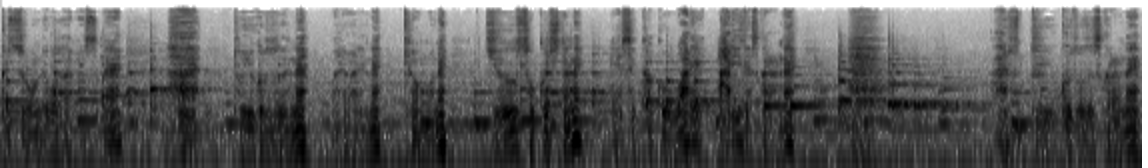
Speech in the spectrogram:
結論でございますね。はい。ということでね、我々ね、今日もね、充足したね、えー、せっかく我ありですからね、はあ、あるということですからね、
